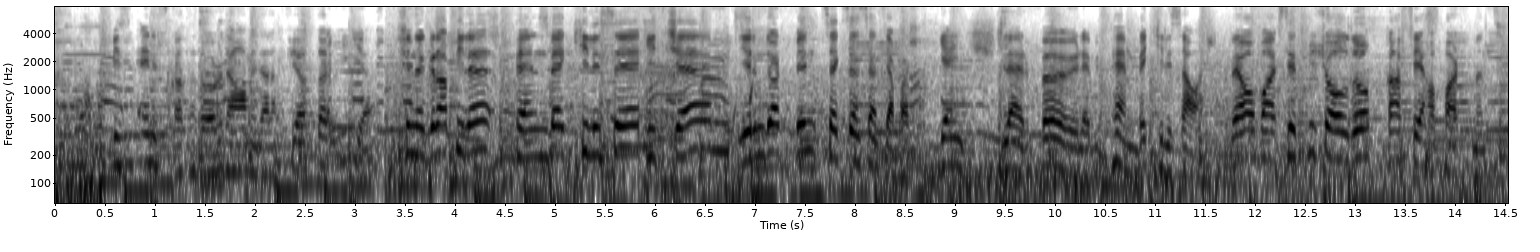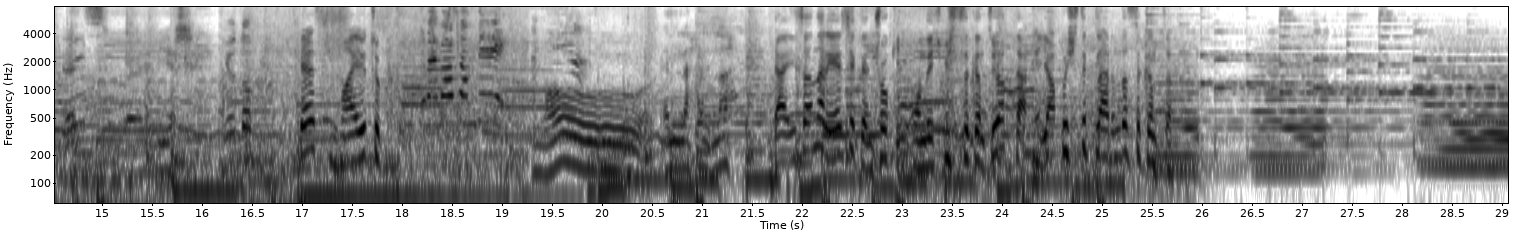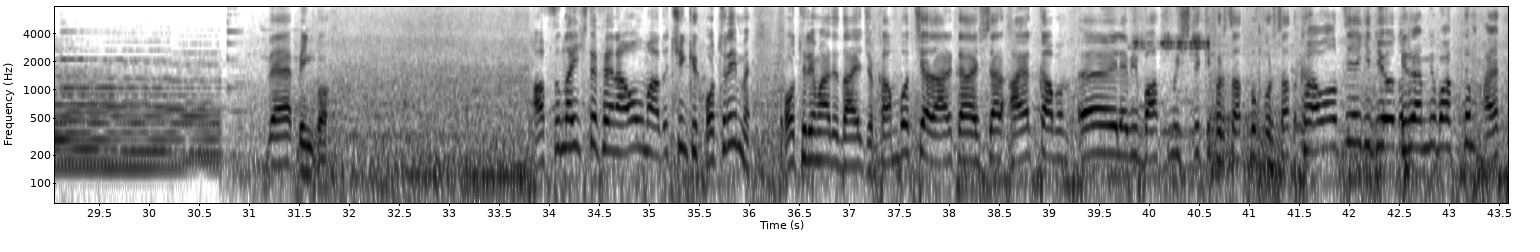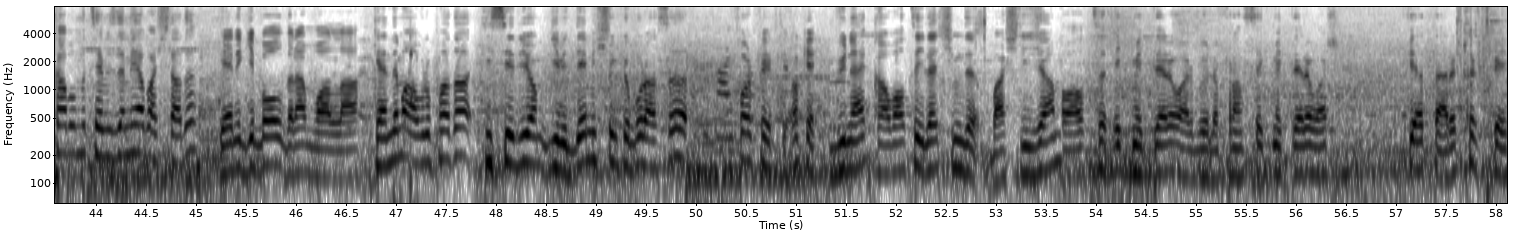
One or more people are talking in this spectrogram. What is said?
Biz en üst kata doğru devam edelim. Fiyatlar iyi ya. Şimdi Grab ile Pembe Kiliseye gideceğim. 24.080 cent yapar. Gençler böyle bir pembe kilise var. Ve o bahsetmiş olduğum cafe apartment. Evet böyle bir yer. YouTube. Yes, my YouTube. Oo, Allah Allah. Ya insanlar gerçekten çok iyi. Onda hiçbir sıkıntı yok da yapıştıklarında sıkıntı. Ve bingo. Aslında hiç de fena olmadı çünkü oturayım mı? Oturayım hadi dayıcım. Kamboçya'da arkadaşlar ayakkabım öyle bir batmıştı ki fırsat bu fırsat. Kahvaltıya gidiyordu. Birden bir baktım ayakkabımı temizlemeye başladı. Yeni gibi oldu lan valla. Kendimi Avrupa'da hissediyorum gibi demiştim ki burası 450. Okey. Güne kahvaltıyla şimdi başlayacağım. Kahvaltı ekmekleri var böyle Fransız ekmekleri var. Fiyatları 45,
